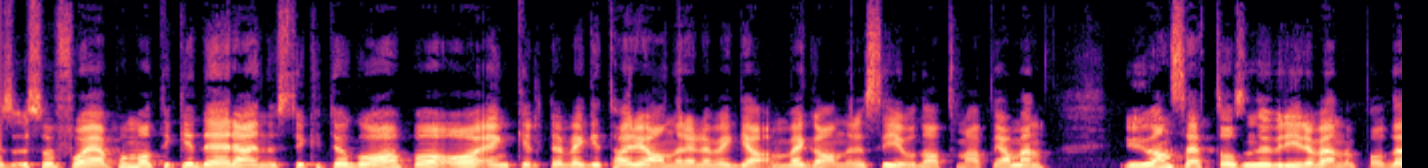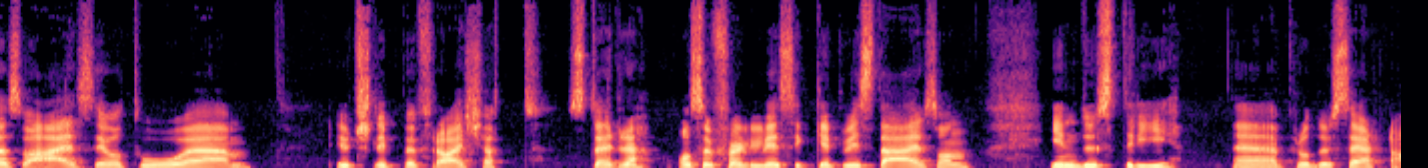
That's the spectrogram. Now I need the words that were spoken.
så får jeg på en måte ikke det regnestykket til å gå opp, og, og enkelte vegetarianere eller veganere sier jo da til meg at ja, men uansett åssen du vrir og vender på det, så er CO2-utslippet fra kjøtt større. Og selvfølgelig sikkert hvis det er sånn industriprodusert, da.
